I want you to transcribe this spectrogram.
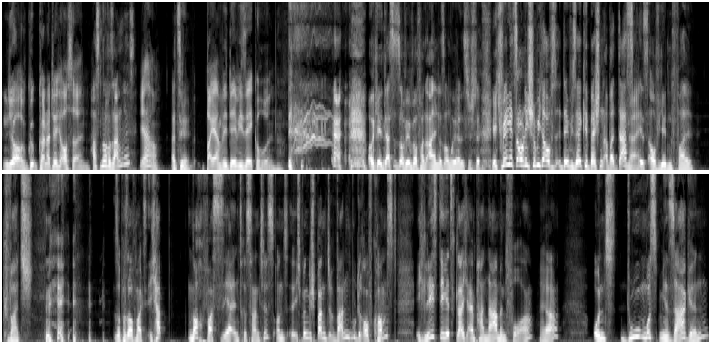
Ja, kann natürlich auch sein. Hast du noch was anderes? Ja, Erzähl. Bayern will Davy Selke holen. Okay, das ist auf jeden Fall von allen das Unrealistischste. Ich will jetzt auch nicht schon wieder auf Davy Selke bashen, aber das Nein. ist auf jeden Fall Quatsch. so, pass auf, Max. Ich habe noch was sehr Interessantes und ich bin gespannt, wann du drauf kommst. Ich lese dir jetzt gleich ein paar Namen vor, ja? Und du musst mir sagen,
